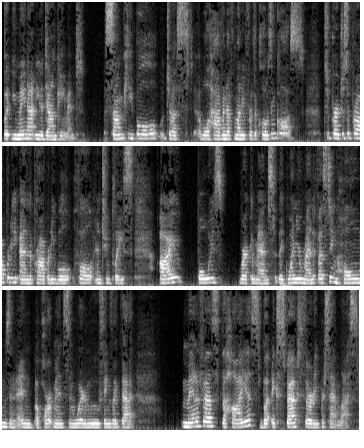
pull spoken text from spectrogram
but you may not need a down payment. Some people just will have enough money for the closing costs to purchase a property and the property will fall into place. I always recommend like when you're manifesting homes and, and apartments and where to move things like that manifest the highest but expect 30% less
